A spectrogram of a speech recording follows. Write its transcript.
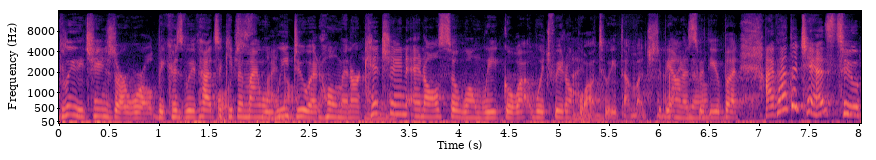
completely changed our world because we've had to keep in mind what I we know. do at home in our kitchen and also when we go out, which we don't I go know. out to eat that much, to be honest with you. But I've had the chance to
